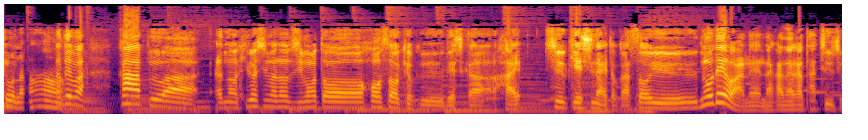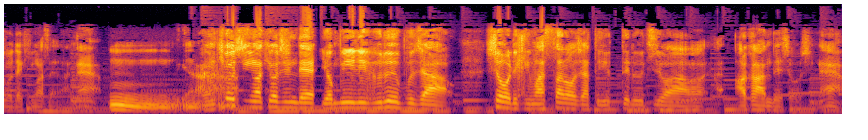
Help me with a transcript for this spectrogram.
とな、例えば、カープは、あの、広島の地元放送局でしか、はい、中継しないとか、そういうのではね、なかなか太刀打ちもできませんがね。うん。いや巨人は巨人で、読売グループじゃ、勝力松太郎じゃって言ってるうちは、あかんでしょうしね。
